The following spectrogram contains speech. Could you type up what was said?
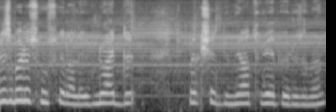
Burası böyle sonsuz herhalde. Dünya, arkadaşlar dünya turu yapıyoruz hemen.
